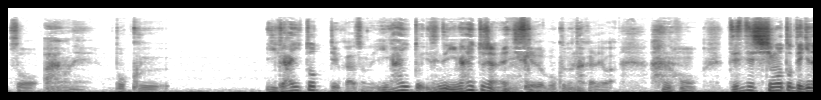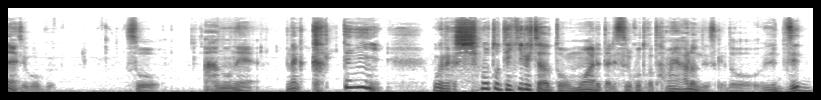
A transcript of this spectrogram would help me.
そう、あのね、僕、意外とっていうか、その意外と、全然意外とじゃないんですけど、僕の中では。あの、全然仕事できないんですよ、僕。そう。あのね、なんか勝手に、僕なんか仕事できる人だと思われたりすることがたまにあるんですけど、全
